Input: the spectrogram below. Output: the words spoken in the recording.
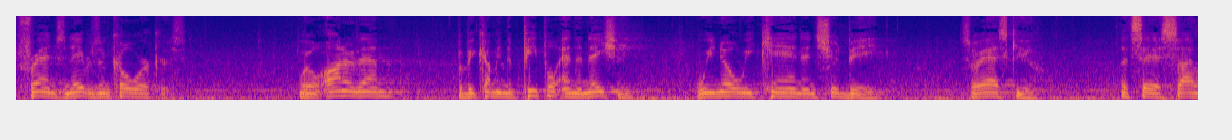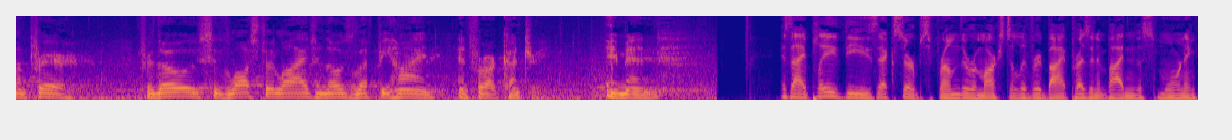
friends, neighbors, and coworkers. We'll honor them by becoming the people and the nation we know we can and should be. So I ask you, let's say a silent prayer for those who've lost their lives and those left behind and for our country. Amen. As I play these excerpts from the remarks delivered by President Biden this morning,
